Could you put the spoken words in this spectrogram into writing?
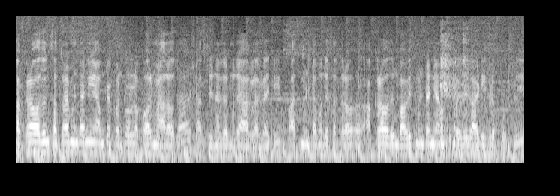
अकरा वाजून सतरा मिनिटांनी आमच्या कंट्रोलला कॉल मिळाला होता. शास्त्रीनगरमध्ये आग लागल्याची. पाच मिनिटामध्ये सतरा अकरा वाजून बावीस मिनिटांनी आमची पहिली गाडी इकडे पोचली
